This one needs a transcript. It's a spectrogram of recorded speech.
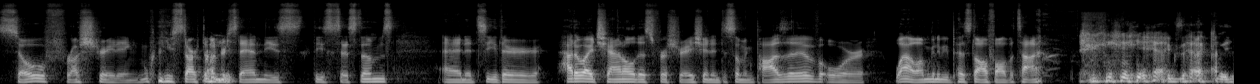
so frustrating when you start to understand these these systems and it's either how do I channel this frustration into something positive or wow, I'm going to be pissed off all the time. yeah, exactly.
